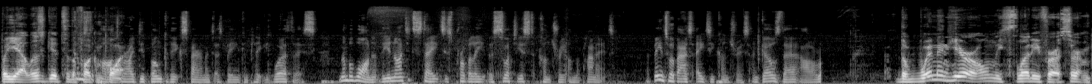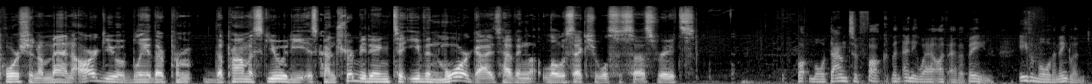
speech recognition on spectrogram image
But yeah, let's get to the fucking the point. Where I debunk the experiment as being completely worthless. Number one, the United States is probably the sluttiest country on the planet. I've been to about 80 countries, and girls there are. The women here are only slutty for a certain portion of men. Arguably, their prom the promiscuity is contributing to even more guys having low sexual success rates. Lot more down to fuck than anywhere I've ever been, even more than England.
